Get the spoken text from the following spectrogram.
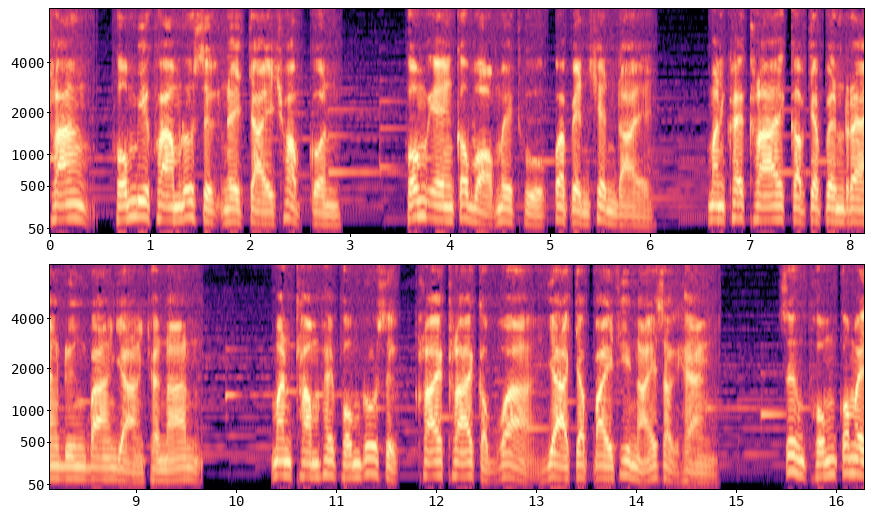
ครั้ง ผมมีความรู้สึกในใจชอบกล ผมเองก็บอกไม่ถูกว่าเป็นเช่นใด มันคล้ายๆกับจะเป็นแรงดึงบางอย่างฉะนั้น มันทำให้ผมรู้สึกคล้ายๆกับว่าอยากจะไปที่ไหนสักแห่ง ซึ่งผมก็ไม่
